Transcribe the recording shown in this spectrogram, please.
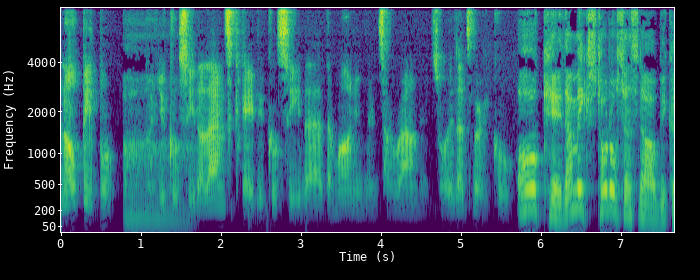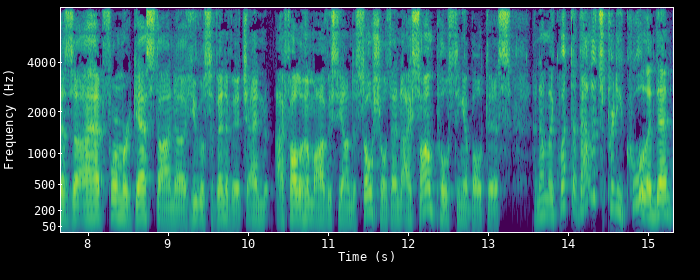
no people, but you could see the landscape, you could see the, the monuments around it. So that's very cool. Okay, that makes total sense now because uh, I had former guest on uh, Hugo Savinovich, and I follow him obviously on the socials, and I saw him posting about this, and I'm like, "What? The, that looks pretty cool." And then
